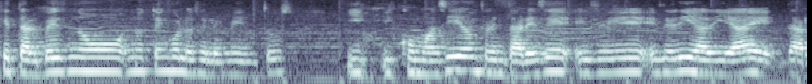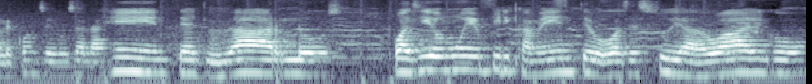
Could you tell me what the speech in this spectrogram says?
que tal vez no, no tengo los elementos? Y, y, cómo ha sido enfrentar ese, ese, ese día a día de darle consejos a la gente, ayudarlos? ¿O ha sido muy empíricamente o has estudiado algo?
